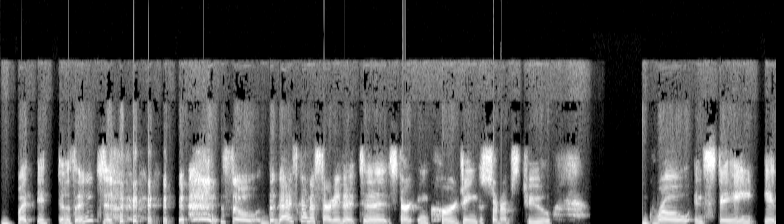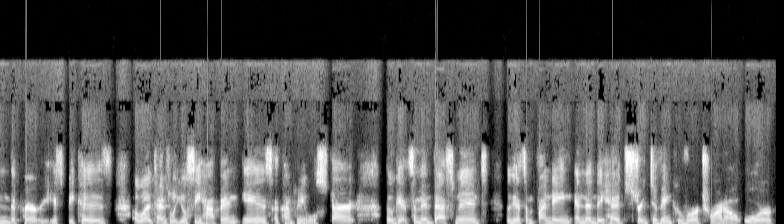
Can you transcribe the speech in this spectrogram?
but it doesn't. so the guys kind of started to start encouraging startups to grow and stay in the prairies because a lot of times what you'll see happen is a company will start, they'll get some investment, they'll get some funding, and then they head straight to Vancouver or Toronto, or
